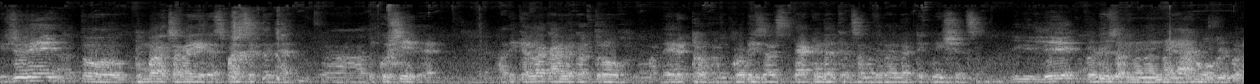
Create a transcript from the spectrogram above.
ಯೂಶಲಿ ತುಂಬಾ ಚೆನ್ನಾಗಿ ರೆಸ್ಪಾನ್ಸ್ ಇರ್ತಿದೆ. ಅದು ಖುಷಿ ಇದೆ. ಅದಕ್ಕೆಲ್ಲ ಕಾರಣಕರ್ತರು ಡೈರೆಕ್ಟರ್ ಪ್ರೊಡ್ಯೂಸರ್ಸ್ ಬ್ಯಾಕ್ ಎಂಡ್ ಅಲ್ಲಿ ಕೆಲಸ ಮಾಡಿರೋ ಎಲ್ಲ ಟೆಕ್ನಿಷಿಯನ್ಸ್ ಈಗ ಇಲ್ಲಿ ಪ್ರೊಡ್ಯೂಸರ್ ನನ್ನ ಯಾರು ಹೋಗ್ಬಿಡ್ಬೇಡ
